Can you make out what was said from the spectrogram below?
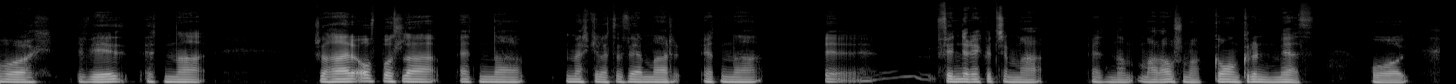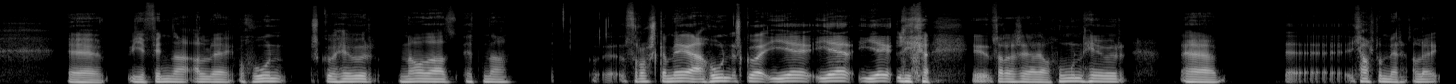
og við hérna sko það er ofbúðslega hérna merkilegt að þegar maður hérna e, finnur eitthvað sem að hérna, maður á svona góðan grunn með og e, ég finna alveg og hún sko hefur náðað hérna þroska mig að hún sko ég, ég, ég líka ég þarf að segja það, hún hefur uh, uh, hjálpa mér alveg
